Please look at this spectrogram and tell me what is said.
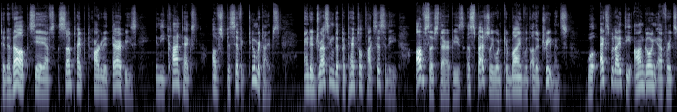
to develop CAF's subtype targeted therapies in the context of specific tumor types, and addressing the potential toxicity of such therapies, especially when combined with other treatments, will expedite the ongoing efforts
